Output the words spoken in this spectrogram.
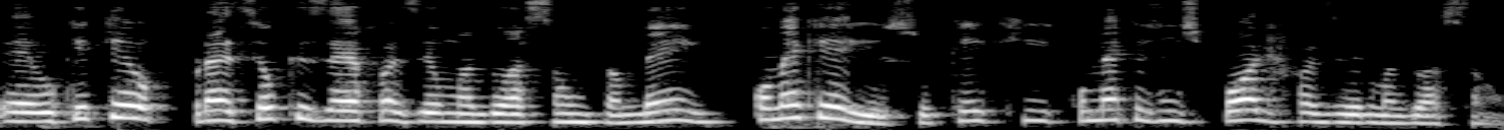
É, o que que eu, pra, se eu quiser fazer uma doação também, como é que é isso? O que que, como é que a gente pode fazer uma doação?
